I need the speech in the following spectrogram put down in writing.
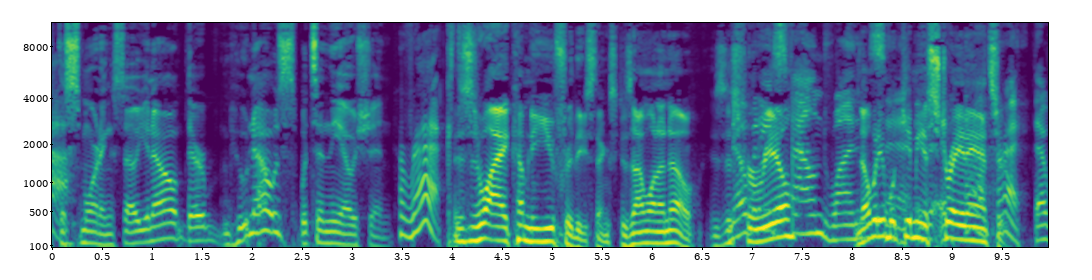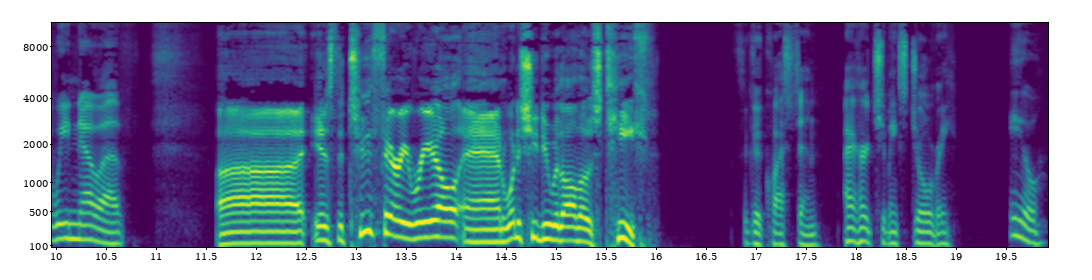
that this morning. So, you know, there who knows what's in the ocean. correct. this is why I come to you for these things because I want to know: is this Nobody's for real? found one. Nobody will give me a straight answer. right, that we know of. Uh, is the tooth fairy real? And what does she do with all those teeth? It's a good question. I heard she makes jewelry. Ew.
